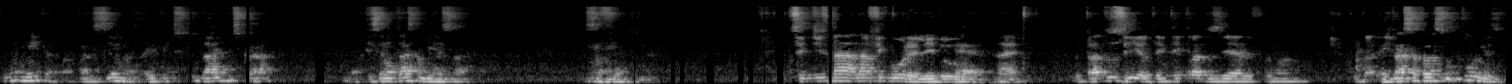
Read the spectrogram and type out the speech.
finalmente apareceu, mas aí tem que estudar e buscar. Porque você não traz também essa, essa uhum. fonte, né? Você diz na, na figura ali do. É. é. Eu traduzi, eu tentei traduzir ela e foi uma dificuldade. Tem que dar essa tradução tua mesmo.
